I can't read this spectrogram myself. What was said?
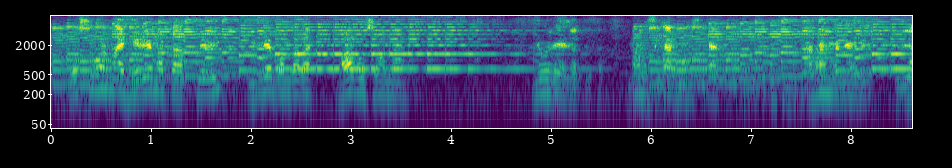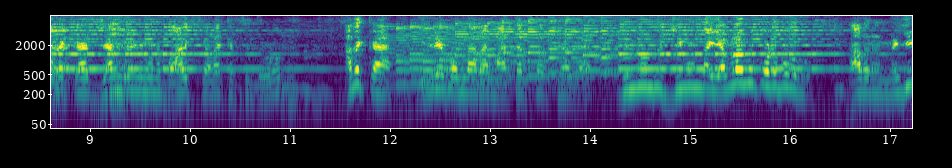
ಬಸವಣ್ಣ ಹಿರೇಮಠ ಅಂತೇಳಿ ಇಲ್ಲೇ ಬಂದಾರ. ಬಾ ಬಸವಣ್ಣ. ಇವರೇ ನಮಸ್ಕಾರ. ನಮಸ್ಕಾರ. ಆರಾಮದೇವ್ರಿ ಅದಕ್ಕೆ ಜನರು ನಿಮ್ಮನ್ನು ಭಾಳ ಕೇಳಕತ್ತಿದ್ರು. ಅದಕ್ಕೆ ಇಲ್ಲೇ ಬಂದಾರ ಮಾತಾಡ್ತಾರೆ ಅಂತ ಹೇಳಿದೆ. ಇನ್ನೊಂದು ಜೀವನದ ಎಲ್ಲನೂ ಕೊಡಬಹುದು ಆದ್ರೆ ನಗಿ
